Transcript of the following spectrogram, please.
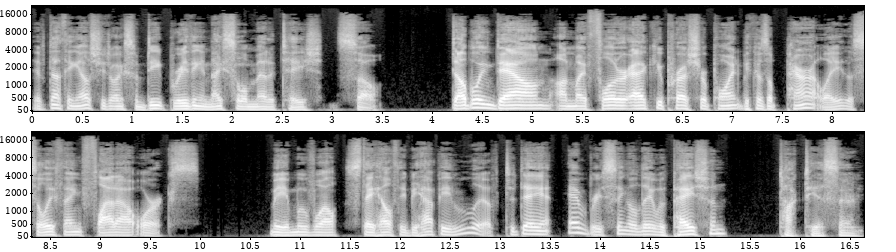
If nothing else, you're doing some deep breathing and nice little meditation. So, doubling down on my floater acupressure point because apparently the silly thing flat out works. May you move well, stay healthy, be happy, live today and every single day with passion. Talk to you soon.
